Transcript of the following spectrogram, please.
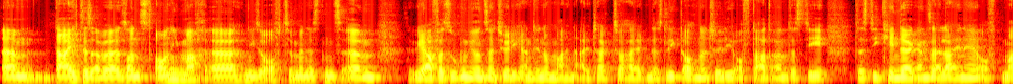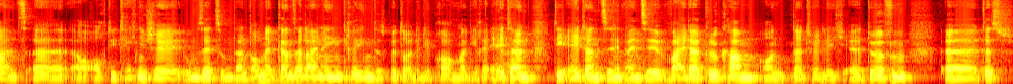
Ähm, da ich das aber sonst auch nicht mache, äh, nicht so oft zumindest, ähm, ja, versuchen wir uns natürlich an den normalen Alltag zu halten. Das liegt auch natürlich oft daran, dass die, dass die Kinder ganz alleine oftmals äh, auch die technische Umsetzung dann doch nicht ganz alleine hinkriegen. Das bedeutet, die brauchen halt ihre Eltern. Die Eltern sind, genau. wenn sie weiter Glück haben und natürlich dürfen, das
